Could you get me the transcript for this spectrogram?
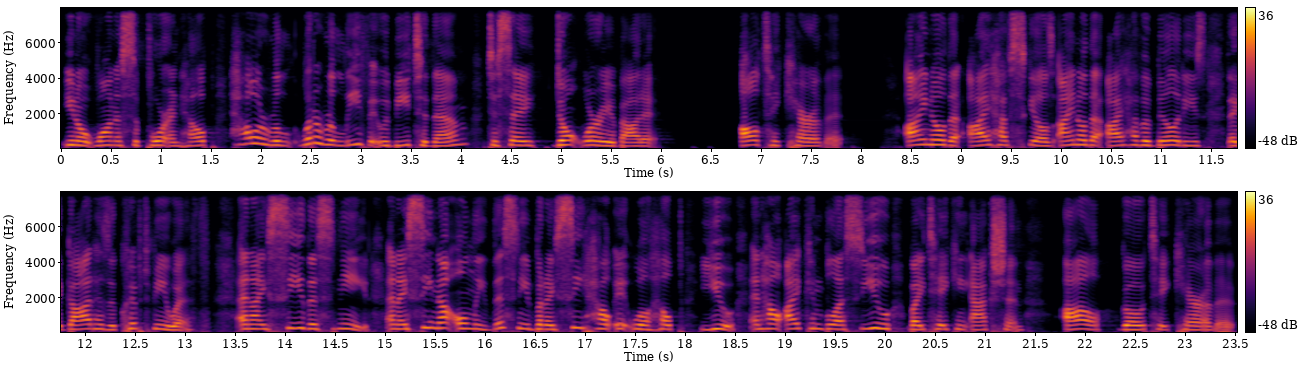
you know, want to support and help. How a what a relief it would be to them to say, "Don't worry about it. I'll take care of it." I know that I have skills. I know that I have abilities that God has equipped me with. And I see this need. And I see not only this need, but I see how it will help you and how I can bless you by taking action. I'll go take care of it.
